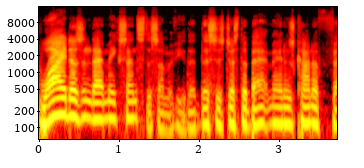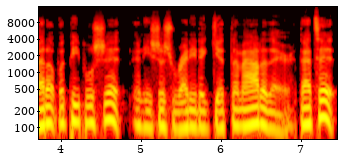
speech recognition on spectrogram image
Why doesn't that make sense to some of you? That this is just a Batman who's kind of fed up with people's shit and he's just ready to get them out of there. That's it.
